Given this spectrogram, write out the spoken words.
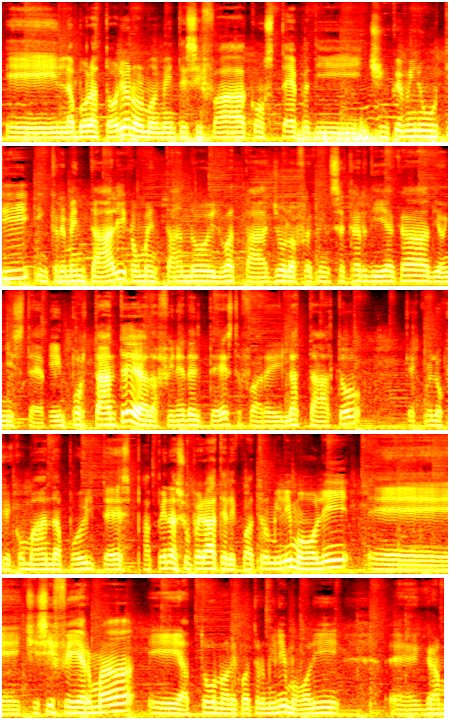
e il laboratorio normalmente si fa con step di 5 minuti incrementali aumentando il wattaggio, la frequenza cardiaca di ogni step. È importante alla fine del test fare il lattato che è quello che comanda poi il test. Appena superate le 4 millimoli eh, ci si ferma e attorno alle 4 millimoli eh, gran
